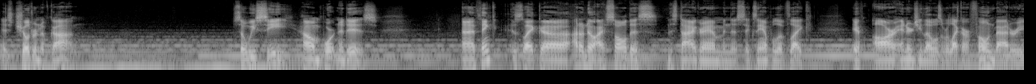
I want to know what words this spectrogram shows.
as children of God. So we see how important it is and I think it's like uh, I don't know. I saw this this diagram and this example of like if our energy levels were like our phone battery.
